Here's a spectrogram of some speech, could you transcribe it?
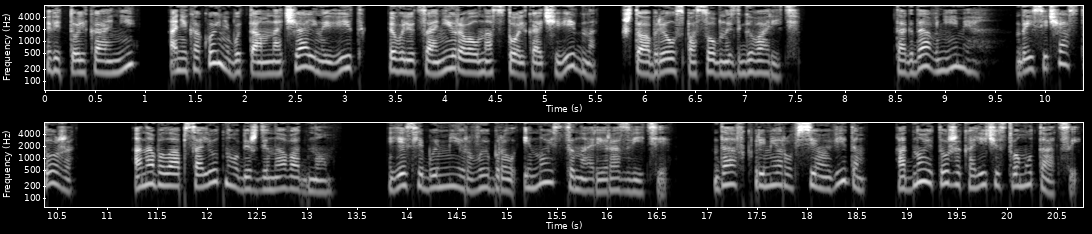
Ведь только они, а не какой-нибудь там начальный вид, эволюционировал настолько очевидно, что обрел способность говорить. Тогда в Ниме, да и сейчас тоже, она была абсолютно убеждена в одном. Если бы мир выбрал иной сценарий развития, дав, к примеру, всем видам одно и то же количество мутаций,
